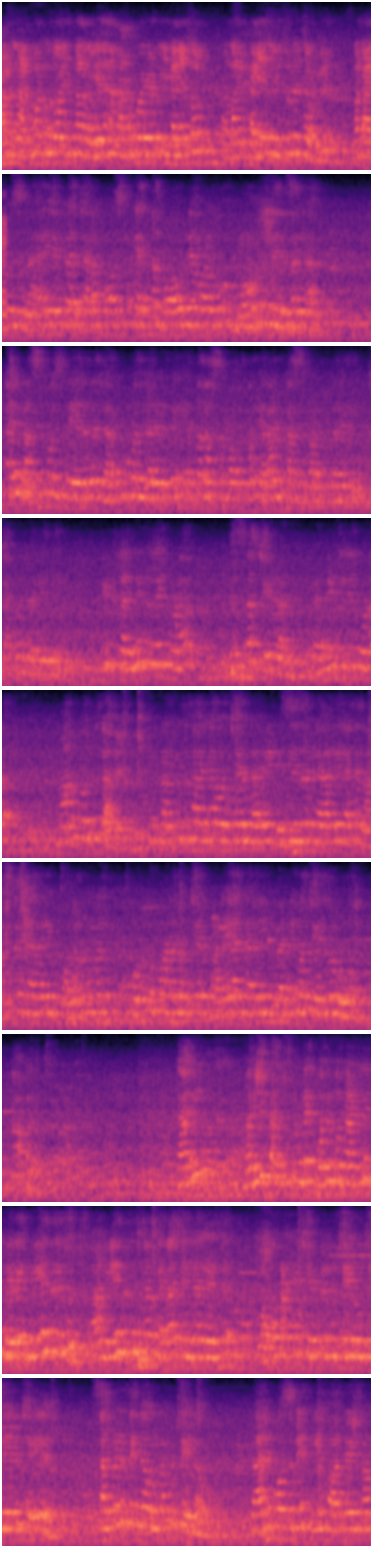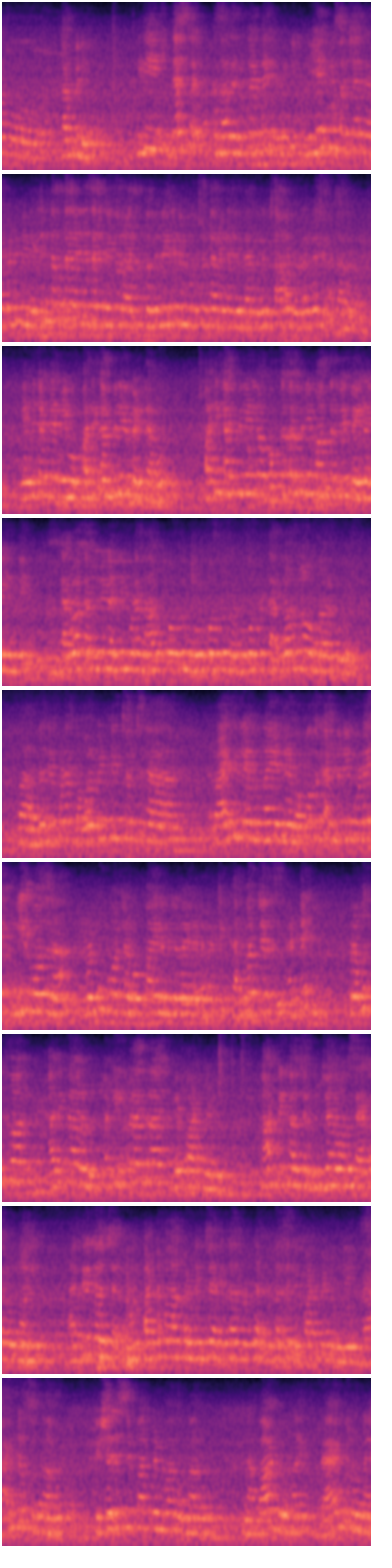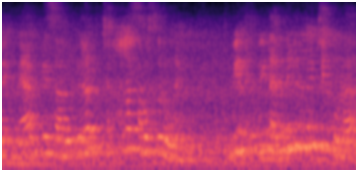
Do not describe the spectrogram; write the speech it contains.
అసలు అనుమతులు లోన్ ఇస్తున్నారు ఏదైనా పంట పోయేటప్పుడు కనీసం మనకి కనీసం ఇన్సూరెన్స్ ఇవ్వట్లేదు. చెప్పారు చాలా పాజిటివ్గా ఎంత బాగుండేవాళ్ళు బాగుంటుంది నిజంగా. కానీ నష్టం Gracias. అనేది దాని గురించి చాలా వివరంగా చెప్తాను. ఎందుకంటే మేము పది కంపెనీలు పెట్టాము. పది కంపెనీల్లో ఒక్క కంపెనీ మాత్రమే ఫెయిల్ అయ్యింది. తర్వాత కంపెనీలు అన్నీ కూడా నాలుగు కోట్లు మూడు కోట్లు రెండు కోట్లు టర్నౌన్లో ఉన్నారు వారందరికీ కూడా గవర్నమెంట్ నుంచి వచ్చిన రాయితీలు ఏమున్నాయంటే ఒక్కొక్క కంపెనీ కూడా ఈ రోజున రెండు కోట్ల రూపాయల విలువైనటువంటి కన్వర్జెన్సీ అంటే ప్రభుత్వ అధికారులు అంటే ఇతరత్ర డిపార్ట్మెంట్ హార్టికల్చర్ ఉద్యానవన శాఖలు ఉన్నాయి. అగ్రికల్చర్. మన పంట పొలాలు పండించే అధికారులు ఉంటే అగ్రికల్చర్ డిపార్ట్మెంట్ ఉంది. బ్యాంకర్స్ ఉన్నారు. ఫిషరీస్ డిపార్ట్మెంట్ వారు ఉన్నారు. నబార్డు ఉన్నాయి. బ్యాంకులు ఉన్నాయి. న్యాప్ కిసాన్ ఇలాంటి చాలా సంస్థలు ఉన్నాయి. వీటి వీటన్నిటి నుంచి కూడా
